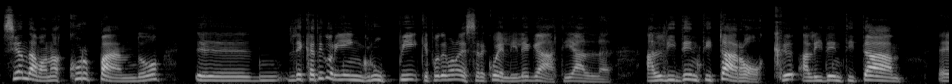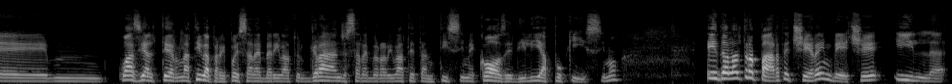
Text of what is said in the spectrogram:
si andavano accorpando ehm, le categorie in gruppi che potevano essere quelli legati al- all'identità rock, all'identità ehm, quasi alternativa, perché poi sarebbe arrivato il grunge, sarebbero arrivate tantissime cose di lì a pochissimo, e dall'altra parte c'era invece il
